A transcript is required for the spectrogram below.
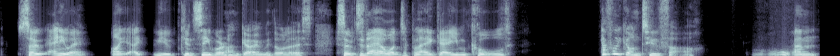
so anyway, I, I you can see where I'm going with all of this. So today I want to play a game called Have We Gone Too Far? Um,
